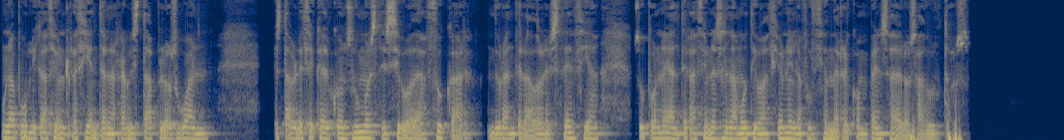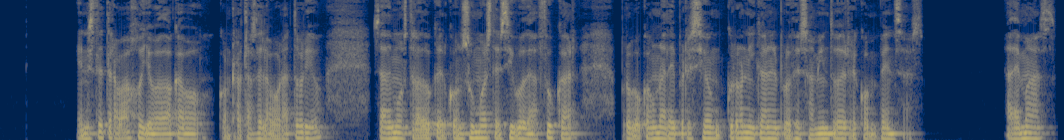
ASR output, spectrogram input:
Una publicación reciente en la revista Plus One establece que el consumo excesivo de azúcar durante la adolescencia supone alteraciones en la motivación y la función de recompensa de los adultos. En este trabajo llevado a cabo con ratas de laboratorio, se ha demostrado que el consumo excesivo de azúcar provoca una depresión crónica en el procesamiento de recompensas. Además,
